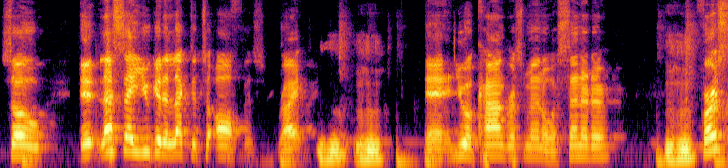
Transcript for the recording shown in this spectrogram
so. It, let's say you get elected to office, right? hmm hmm And you're a congressman or a senator. hmm First,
